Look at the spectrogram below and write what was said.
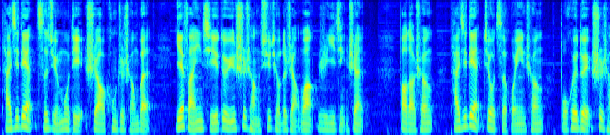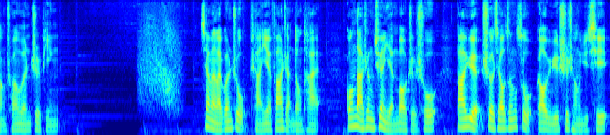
台积电此举目的是要控制成本，也反映其对于市场需求的展望日益谨慎。报道称，台积电就此回应称，不会对市场传闻置评。下面来关注产业发展动态。光大证券研报指出，八月社销增速高于市场预期。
